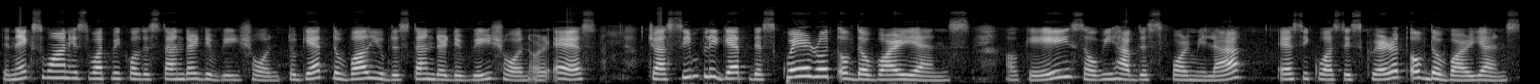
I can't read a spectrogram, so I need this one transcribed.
The next one is what we call the standard deviation. To get the value of the standard deviation or S, just simply get the square root of the variance. Okay, so we have this formula. S equals the square root of the variance.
